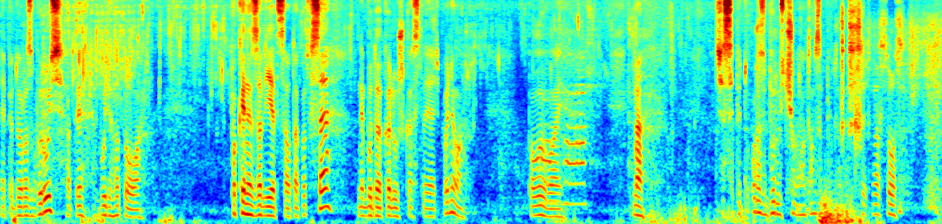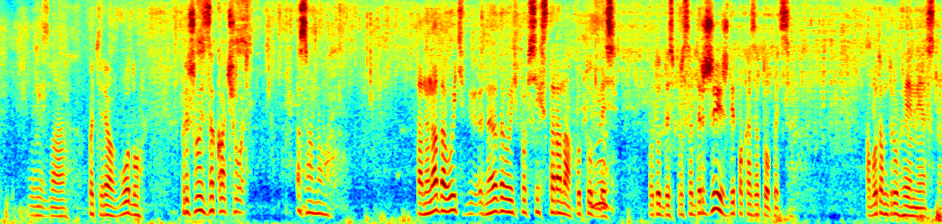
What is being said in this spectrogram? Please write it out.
Я піду розберусь, а ти будь готова. Поки не зальється отак от все, не буде калюшка стоять, поняла? Поливай. На. Зараз я піду розберусь, що воно там запуталось. Щось насос. Я не знаю, потеряв воду. Прийшлось закачувати заново. Та не треба вить, не треба вить по всіх сторонах, отут десь. Отут десь просто держи і жди, поки затопиться. Або там друге місце.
